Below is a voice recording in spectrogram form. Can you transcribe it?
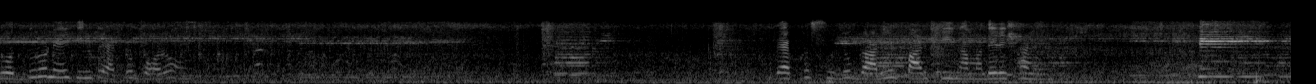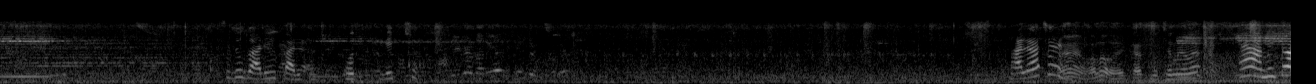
রোদ্দুরও নেই কিন্তু এত গরম। দেখো শুধু গাড়ির পার্কিং আমাদের এখানে শুধু গাড়ির পার্কিং দেখছ? ভালো আছে? হ্যাঁ ভালো। কাজ করছেন এরা? হ্যাঁ আমি তো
